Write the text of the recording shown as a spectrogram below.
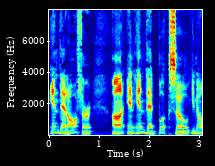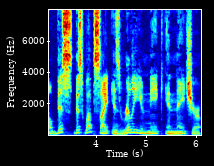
in that author uh, and in that book. So, you know, this, this website is really unique in nature.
